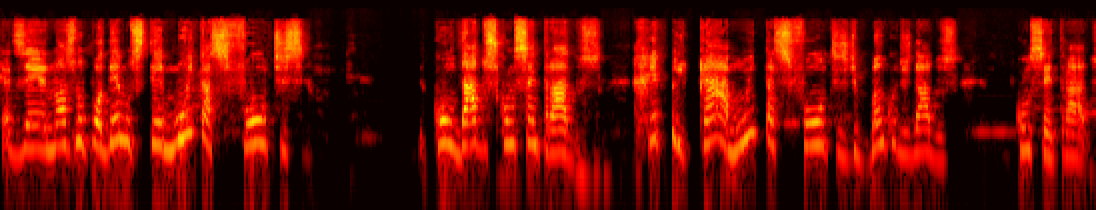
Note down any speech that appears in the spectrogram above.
Quer dizer, nós não podemos ter muitas fontes com dados concentrados. Replicar muitas fontes de banco de dados concentrados,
